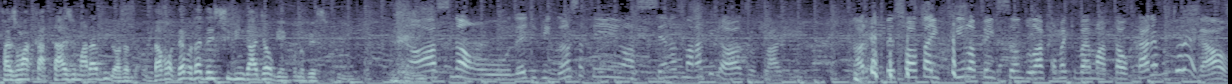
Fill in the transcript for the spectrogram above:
faz uma catarse maravilhosa. Dá, dá vontade de se vingar de alguém quando vê esse filme. Nossa, não, o de Vingança tem umas cenas maravilhosas lá. Na hora que o pessoal tá em fila pensando lá como é que vai matar o cara, é muito legal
